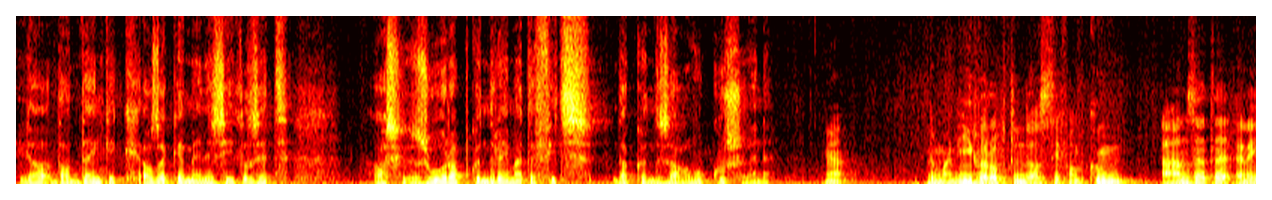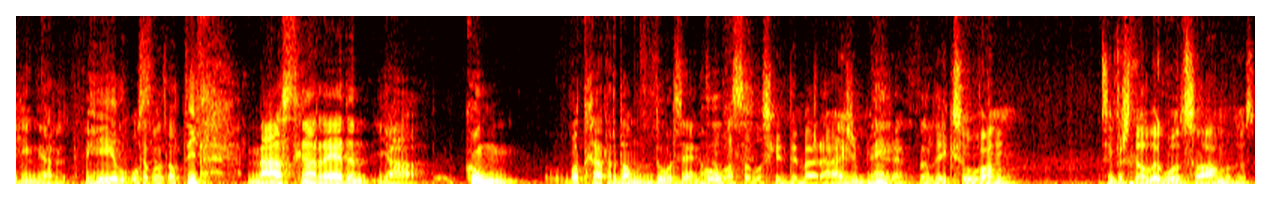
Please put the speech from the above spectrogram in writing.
Ja, dat denk ik als ik in mijn zetel zit. Als je zo rap kunt rijden met de fiets, dan kun je zelf ook koersen winnen. Ja. De manier waarop toen dat Stefan Koen aanzette en hij ging daar heel ostentatief naast gaan rijden. Ja, Koen, wat gaat er dan door zijn Dat hoofd? was zelfs geen demarrage meer. Nee. Hè? Dat leek zo van... Ze versnelden gewoon samen. Dus.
